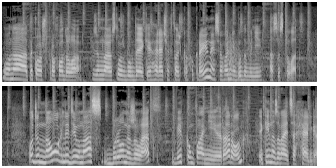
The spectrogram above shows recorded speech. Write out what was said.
Вона також проходила зі мною службу в деяких гарячих точках України і сьогодні буде мені асистувати. Отже, на огляді у нас бронежилет від компанії Rarog, який називається Хельга.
